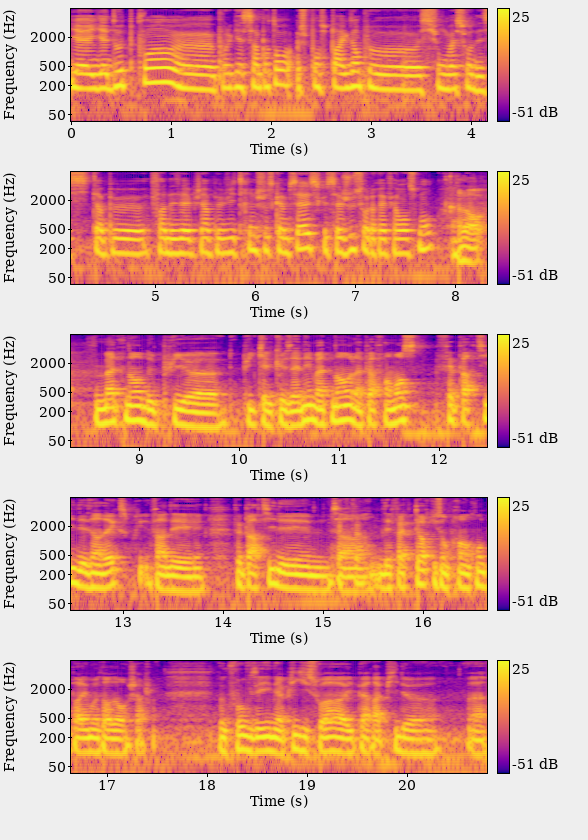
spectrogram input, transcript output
il y a, il y a d'autres points euh, pour lesquels c'est important. Je pense par exemple au- si on va sur des sites un peu, enfin des applis un peu vitrines, choses comme ça, est-ce que ça joue sur le référencement? Alors maintenant, depuis, euh, depuis quelques années, maintenant, la performance fait partie des index, enfin des, fait partie des Facteurs. des facteurs qui sont pris en compte par les moteurs de recherche. Donc il faut que vous ayez une appli qui soit hyper rapide euh, à,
